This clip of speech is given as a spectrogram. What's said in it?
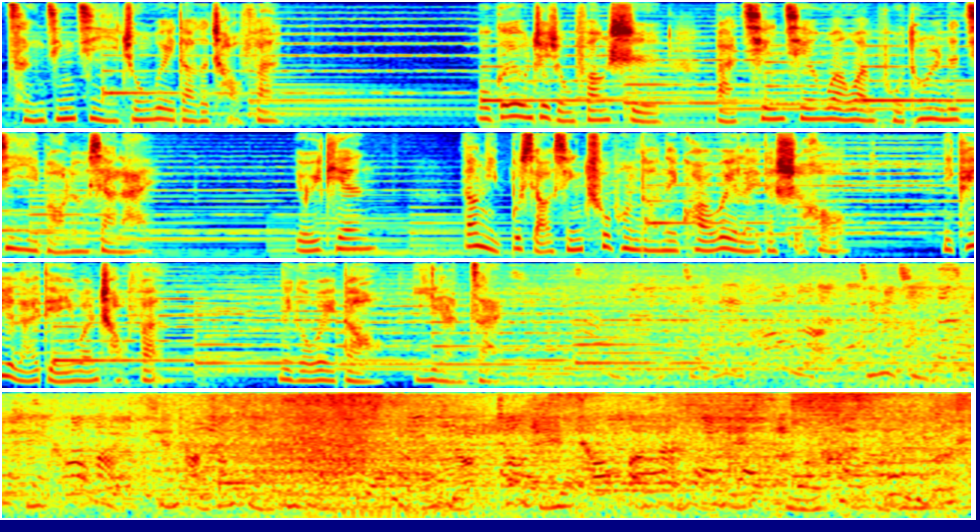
曾经记忆中味道的炒饭。五哥用这种方式把千千万万普通人的记忆保留下来。有一天，当你不小心触碰到那块味蕾的时候，你可以来点一碗炒饭，那个味道依然在。姐妹快乐！即日起限时特卖，全场商品低价四八折，超值超划算，连你一次惊喜，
